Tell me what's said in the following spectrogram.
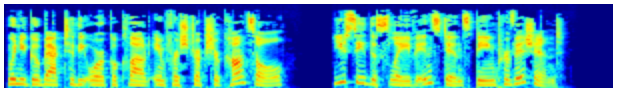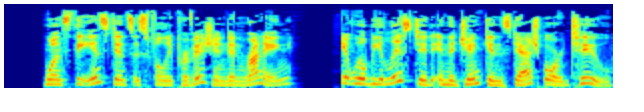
When you go back to the Oracle Cloud Infrastructure console, you see the slave instance being provisioned. Once the instance is fully provisioned and running, it will be listed in the Jenkins dashboard too.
